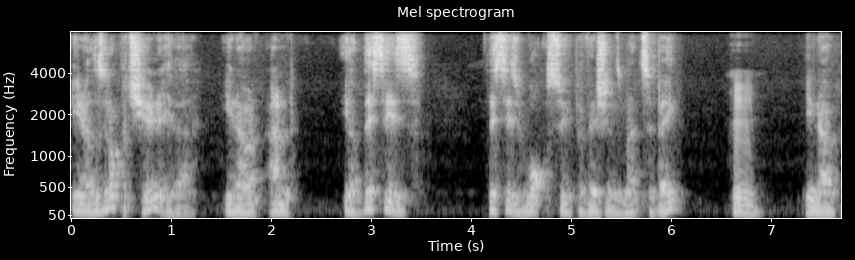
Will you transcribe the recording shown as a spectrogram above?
you know, there's an opportunity there. You know, and, and you know this is this is what supervision's meant to be. Hmm. You know,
